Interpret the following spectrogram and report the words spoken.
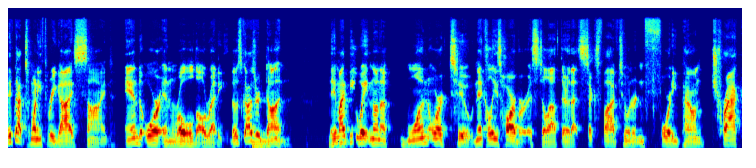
They've got 23 guys signed and or enrolled already. Those guys are done. They might mm-hmm. be waiting on a one or two. Nicholas Harbor is still out there, that 6'5, 240 pound track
